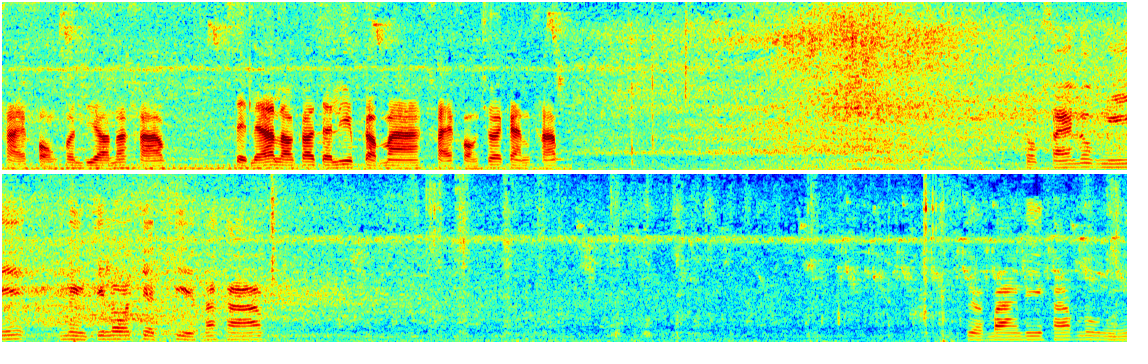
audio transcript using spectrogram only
ขายของคนเดียวนะครับ เสร็จแล้วเราก็จะรีบกลับมาขายของช่วยกันครับ บไซส์ลูกนี้1กิโล7ขีดนะครับเสือกบางดีครับลูกนี้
